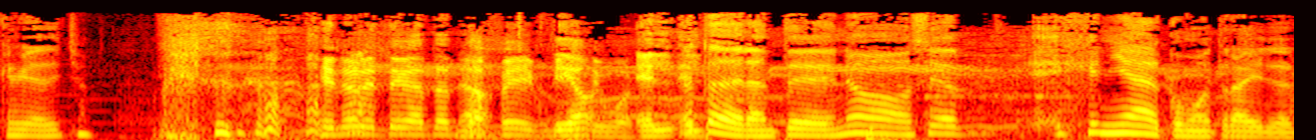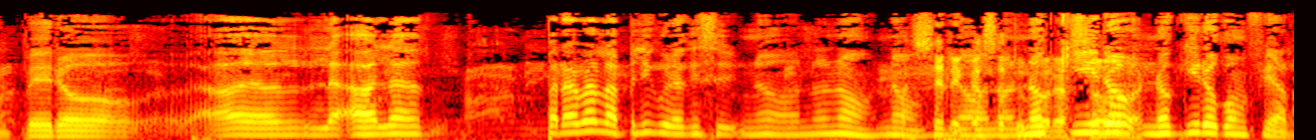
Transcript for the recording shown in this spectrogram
¿Qué había dicho? Que no le tenga tanta No, fe a Infinity digamos, War. el- No te adelanté, no, o sea, es genial como tráiler, pero a la- a la- para ver la película, que sé, no, no, no, no, no, no, no quiero, no quiero confiar.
